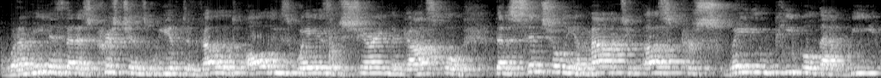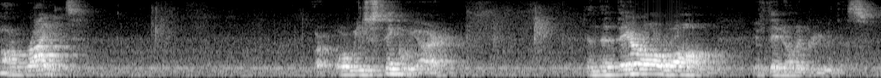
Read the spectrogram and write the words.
What I mean is that as Christians, we have developed all these ways of sharing the gospel that essentially amount to us persuading people that we are right. Or, we just think we are. And that they are all wrong if they don't agree with us.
